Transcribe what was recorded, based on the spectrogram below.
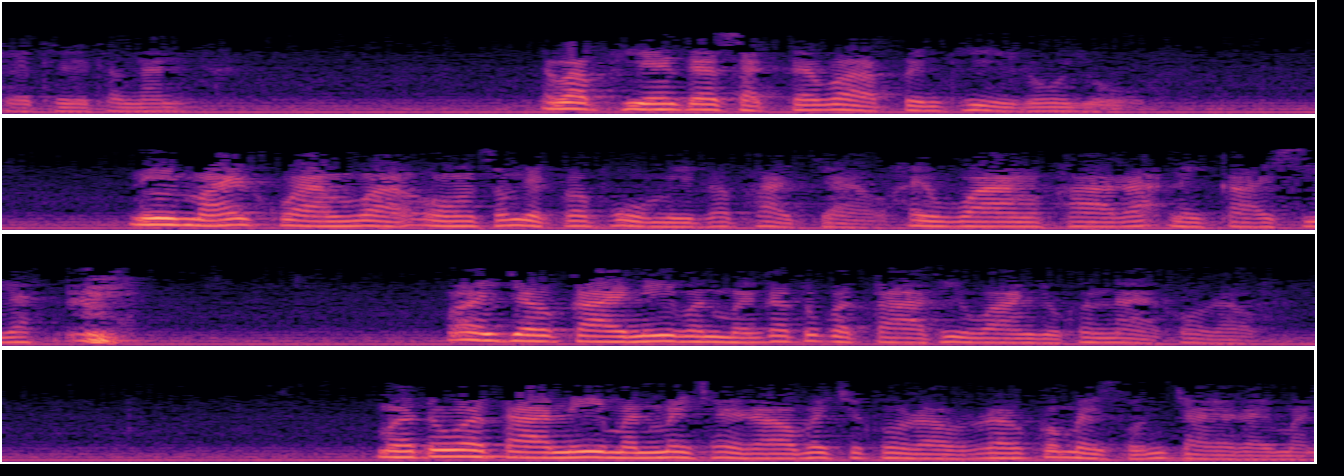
แก่เธอเท่านั้นแต่ว่าเพียงแต่สักแต่ว่าเป็นที่รู้อยู่ นี่หมายความว่าองค์สมเด็จพระผู้มีพระภาคเจ้า ให้วางภาระในกายเสียว่าเจ้ากายนี้มันเหมือนกับตุ๊กตาที่วางอยู่ข้างหน้าของเรา เมื่อตุ๊กตานี้มันไม่ใช่เราไม่ใช่ของเรา เราก็ไม่สนใจอะไรมัน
